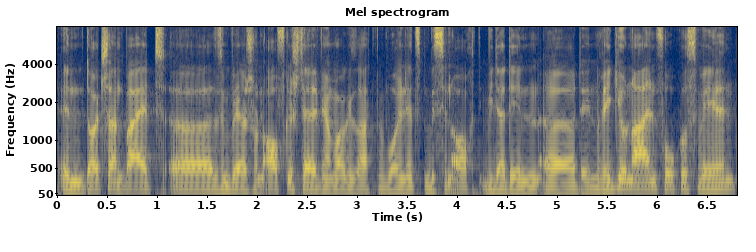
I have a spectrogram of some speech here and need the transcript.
in deutschlandweit äh, sind wir ja schon aufgestellt. Wir haben aber gesagt, wir wollen jetzt ein bisschen auch wieder den, den regionalen Fokus wählen.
